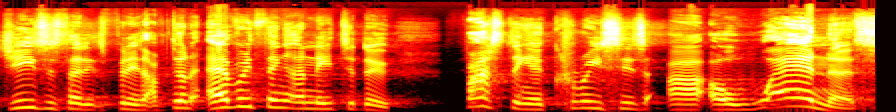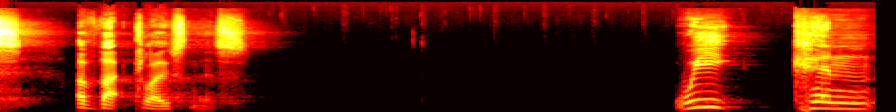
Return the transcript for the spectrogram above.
Jesus said, It's finished. I've done everything I need to do. Fasting increases our awareness of that closeness. We can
